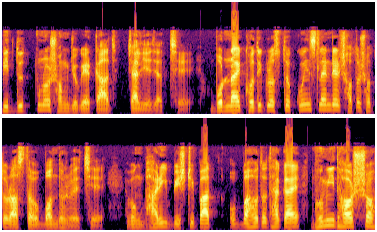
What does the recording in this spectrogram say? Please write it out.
বিদ্যুৎ পুনঃসংযোগের কাজ চালিয়ে যাচ্ছে। বন্যায় ক্ষতিগ্রস্ত কুইন্সল্যান্ডের শত শত রাস্তাও বন্ধ রয়েছে এবং ভারী বৃষ্টিপাত অব্যাহত থাকায় ভূমিধস সহ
